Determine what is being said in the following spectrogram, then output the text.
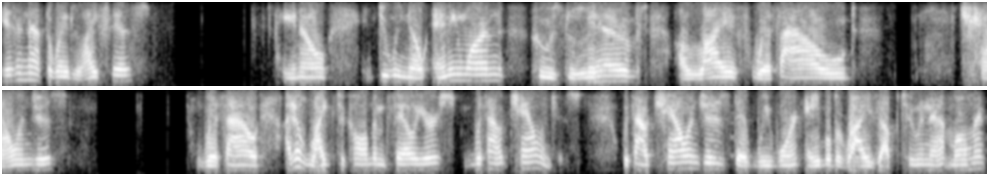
isn't that the way life is? You know, do we know anyone who's lived a life without challenges without I don't like to call them failures, without challenges. Without challenges that we weren't able to rise up to in that moment,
